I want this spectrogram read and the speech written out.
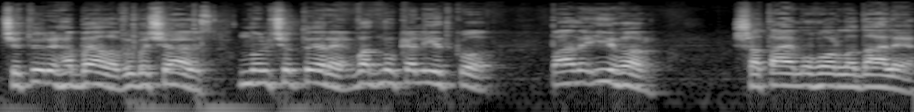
4 габела, вибачаюсь. 0-4 в одну калітку. Пане Ігор, шатаємо горло далі.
